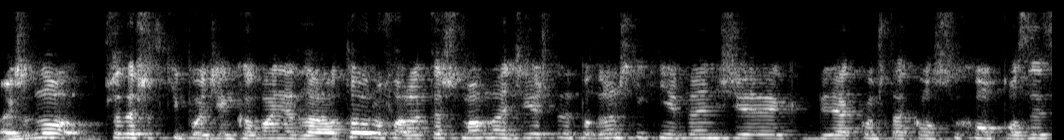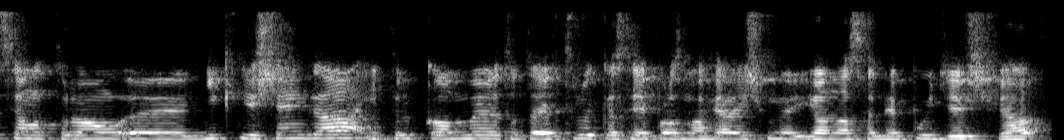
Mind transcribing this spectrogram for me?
Także no, przede wszystkim podziękowania dla autorów, ale też mam nadzieję, że ten podręcznik nie będzie jakąś taką suchą pozycją, którą y, nikt nie sięga i tylko my tutaj w trójkę sobie porozmawialiśmy i ona sobie pójdzie w świat.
